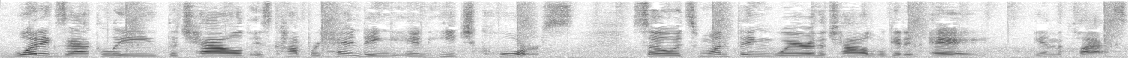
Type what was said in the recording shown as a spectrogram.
what exactly the child is comprehending in each course. So it's one thing where the child will get an A in the class.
